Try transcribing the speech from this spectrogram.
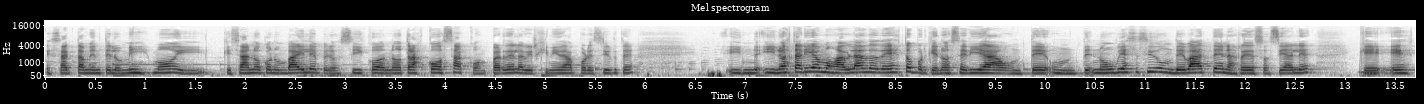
exactamente lo mismo y quizá no con un baile, pero sí con otras cosas, con perder la virginidad, por decirte. Y, y no estaríamos hablando de esto porque no sería un, te- un te- no hubiese sido un debate en las redes sociales que es-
